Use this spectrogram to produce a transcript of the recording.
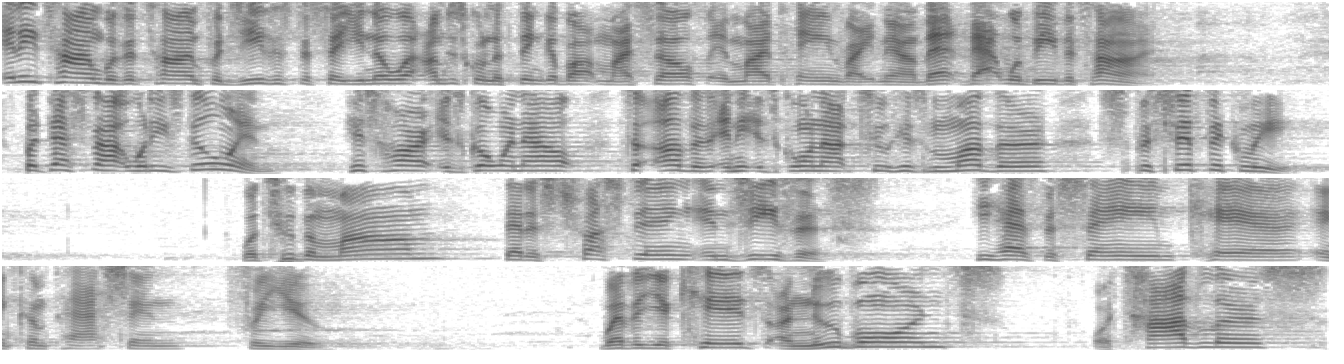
any time was a time for Jesus to say, you know what, I'm just going to think about myself and my pain right now, that, that would be the time. But that's not what he's doing. His heart is going out to others, and it's going out to his mother specifically. Well, to the mom that is trusting in Jesus, he has the same care and compassion for you. Whether your kids are newborns or toddlers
